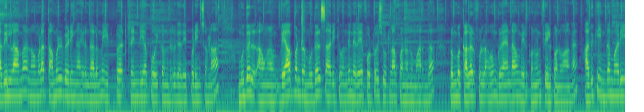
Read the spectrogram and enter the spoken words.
அது இல்லாமல் நார்மலாக தமிழ் வெட்டிங்காக இருந்தாலுமே இப்போ ட்ரெண்டியாக போய் கொண்டிருக்கிறது எப்படின்னு சொன்னால் முதல் அவங்க வியா பண்ணுற முதல் சாரிக்கு வந்து நிறைய ஃபோட்டோ ஷூட்லாம் பண்ணணுமா இருந்தால் ரொம்ப கலர்ஃபுல்லாகவும் கிராண்டாகவும் இருக்கணும்னு ஃபீல் பண்ணுவாங்க. அதுக்கு இந்த மாதிரி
